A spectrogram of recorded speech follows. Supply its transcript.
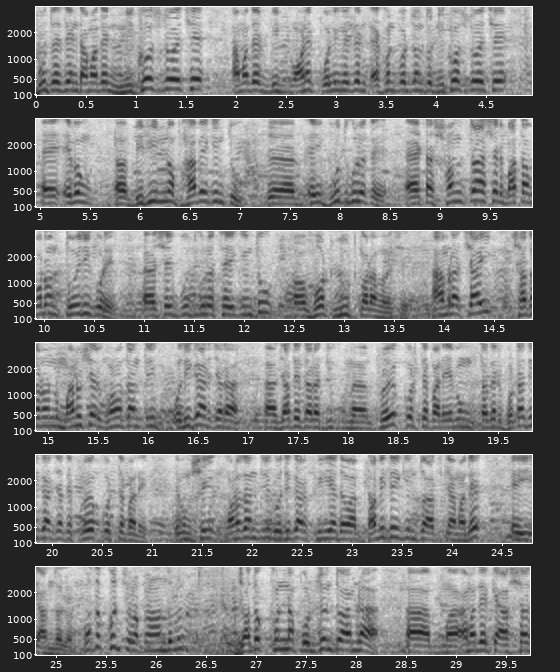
বুথ এজেন্ট আমাদের নিখোঁজ রয়েছে। আমাদের অনেক পোলিং এজেন্ট এখন পর্যন্ত নিখোঁজ রয়েছে এবং বিভিন্নভাবে কিন্তু এই বুথগুলোতে একটা সন্ত্রাসের বাতাবরণ তৈরি করে সেই বুথগুলো থেকে কিন্তু ভোট লুট করা হয়েছে। আমরা চাই সাধারণ মানুষের গণতান্ত্রিক অধিকার যারা যাতে তারা প্রয়োগ করতে পারে এবং তাদের ভোটাধিকার যাতে প্রয়োগ করতে পারে এবং সেই গণতান্ত্রিক অধিকার ফিরিয়ে দেওয়ার দাবিতেই কিন্তু আজকে আমাদের এই আন্দোলন। কতক্ষণ চলো আপনার আন্দোলন? যতক্ষণ না পর্যন্ত আমরা আমাদেরকে আশ্বাস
